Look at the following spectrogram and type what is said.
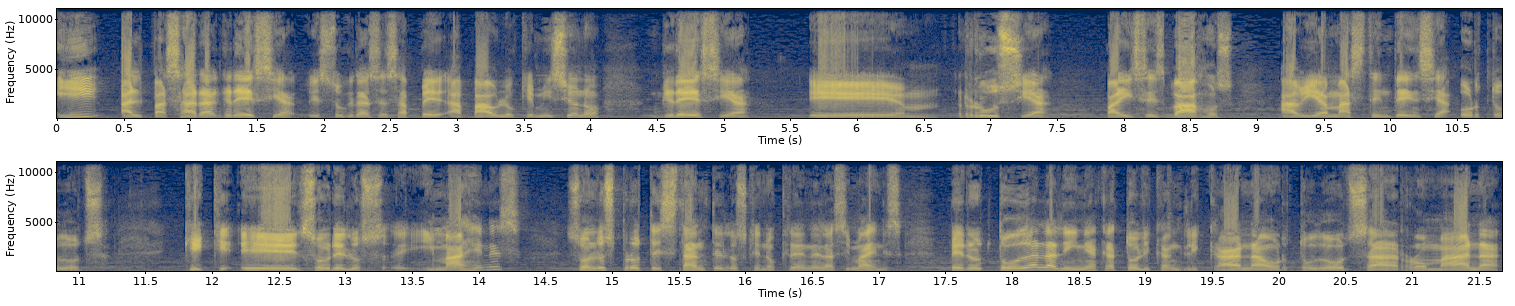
Y al pasar a Grecia, esto gracias a, Pablo que misionó, Grecia, eh, Rusia, Países Bajos, había más tendencia ortodoxa. Que, eh, sobre las eh, imágenes, son los protestantes los que no creen en las imágenes, pero toda la línea católica anglicana, ortodoxa, romana,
